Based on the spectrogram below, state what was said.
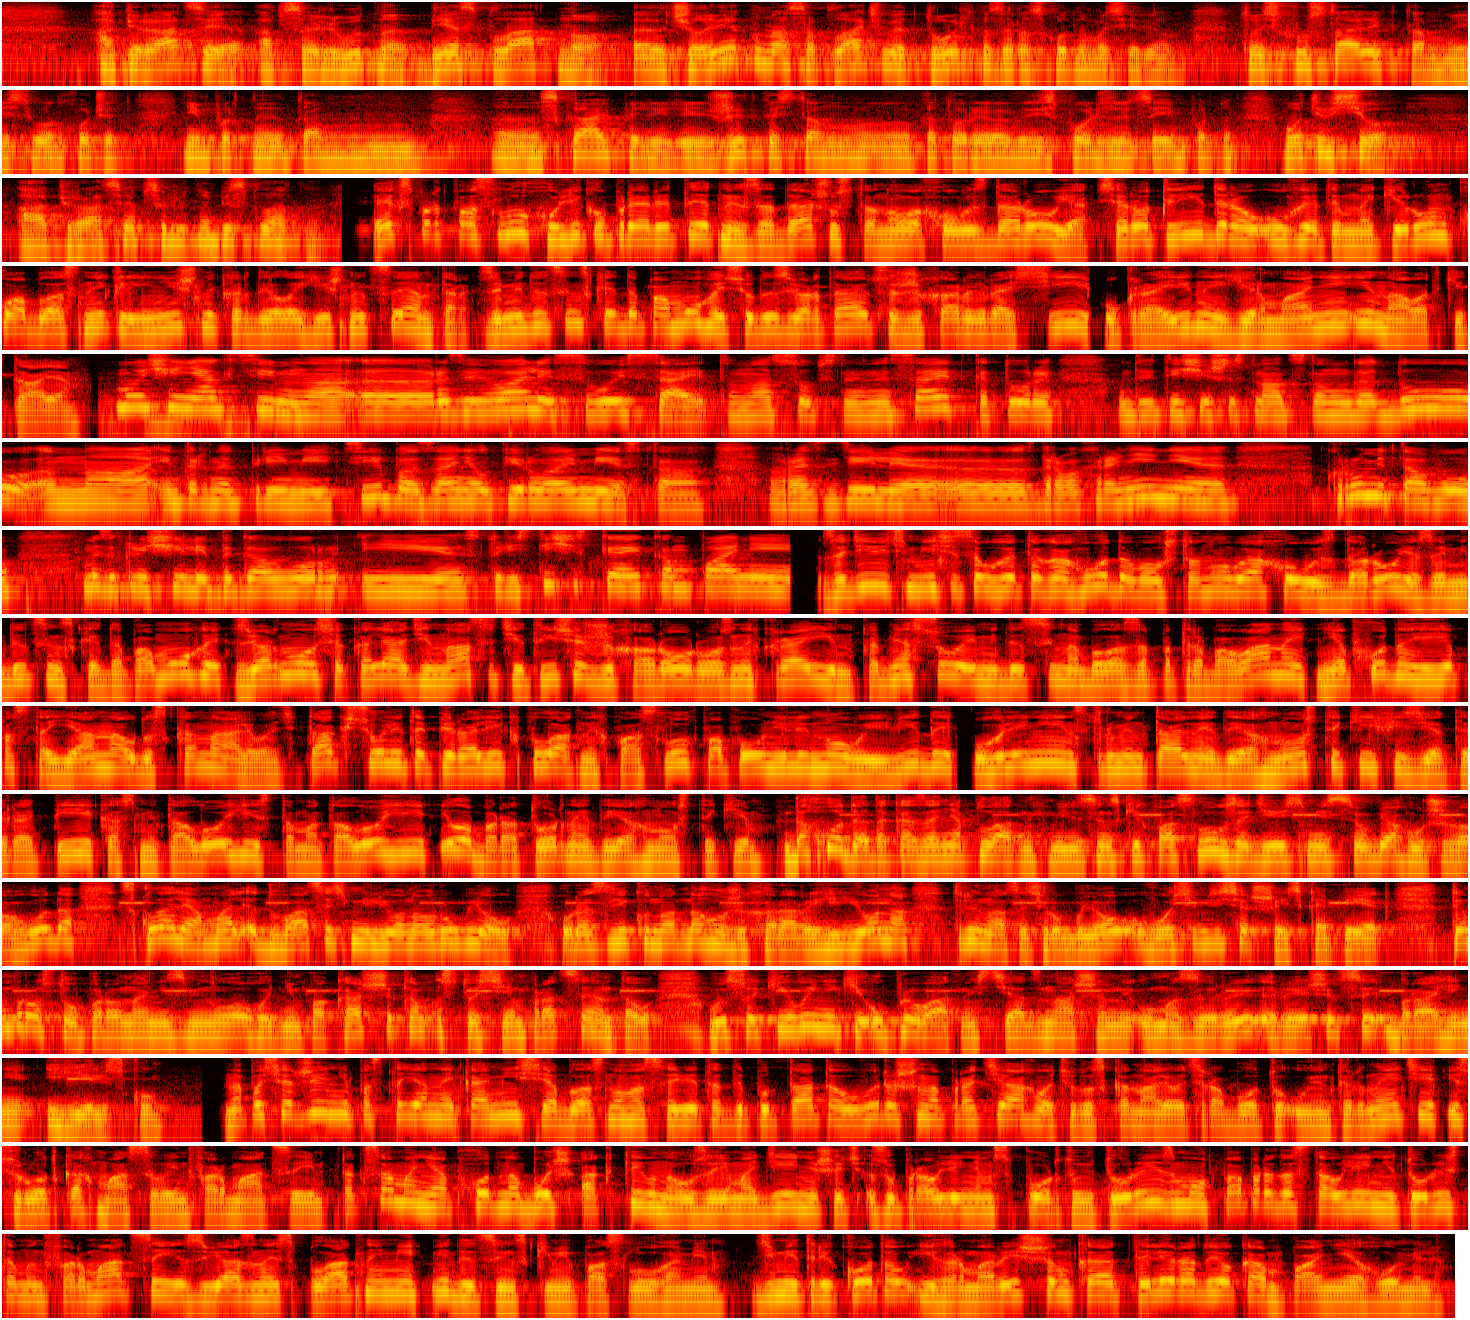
Операция абсолютно бесплатно. Э, человек у нас оплачивает только за расходный материал. То есть хрусталик, там, если он хочет импортный там, э, скальпель или жидкость, там, которая используется импортно. Вот и все А операция абсолютно бесплатна. Экспорт паслуг у ліку прыярытэтных задач установ аховы здароўя. Сярод лідараў у гэтым накірунку абласны клінічны кардыялагічны цэнтр. За медыцынскай дапамогай сюды звяртаюцца жыхары России, Украины, Германии и нават Китая. Мы очень активно э, развивали свой сайт. У нас собственный сайт, который в 2016 году на интернет-премии ТИБА занял первое место в разделе э, здравоохранения Кроме того, мы заключили договор и с туристической компанией. За 9 месяцаў гэтага года ва ўстановы аховы здароўя за медыцынскай дапамогай звярнулася каля 11 тысяч жыхароў розных краін. Каб мясцовая медыцына была запатрабаванай, неабходна яе пастаянна ўдасканальваць. Так сёлета пералік платных паслуг папоўнілі новыя віды у галіне інструментальнай дыягностыкі, фізіятэрапіі, касметалогіі, стаматалогіі і лабараторнай дыягностыкі. Доходы ад аказання платных медыцынскіх паслуг за 9 месяцаў бягучага года склалі амаль 20 мільёнаў рублёў. У разліку на аднаго жыхара рэгіёна 13 рублёў 86 копеек. Тым проста ў параўнанні з мінулагоднім паказчыкам 107%. Высокія вынікі ў прыватнасці адзначаны ў Мазыры, Рэчыцы, Брагіне і Ельску. На пасяджэнні пастаяннай камісіі абласнога савета дэпутатаў вырашана працягваць удасканальваць работу ў інтэрнэце і сродках масавай інфармацыі. Таксама неабходна больш актыўна ўзаемадзейнічаць з управленнем спорту і турызму па прадастаўленні турыстам інфармацыі, звязанай з платнымі медыцынскімі паслугамі. Дмітрий Котаў, Ігор Марышченко, тэлерадыёкампанія Гомель.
